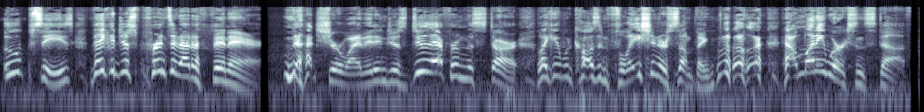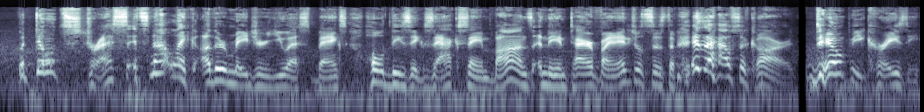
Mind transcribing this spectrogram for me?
oopsies, they could just print it out of thin air. Not sure why they didn't just do that from the start, like it would cause inflation or something. How money works and stuff. But don't stress, it's not like other major US banks hold these exact same bonds and the entire financial system is a house of cards. Don't be crazy.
